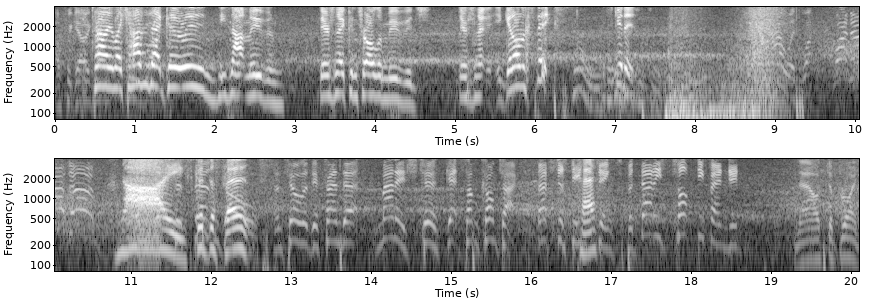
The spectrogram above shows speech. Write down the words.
Off we go. Probably like, how did that go in? He's not moving. There's no controller movage. There's no. Get on the sticks. Let's get it. Now with Wa- Wijnaldum. Nice. Good defense. Until the defender managed to get some contact. that's just Pass. instinct, but that is top defended. Now De Bruyne.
